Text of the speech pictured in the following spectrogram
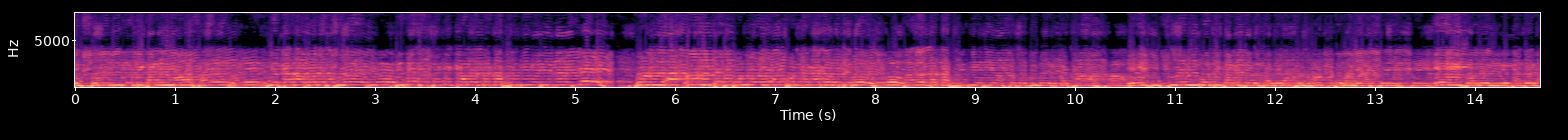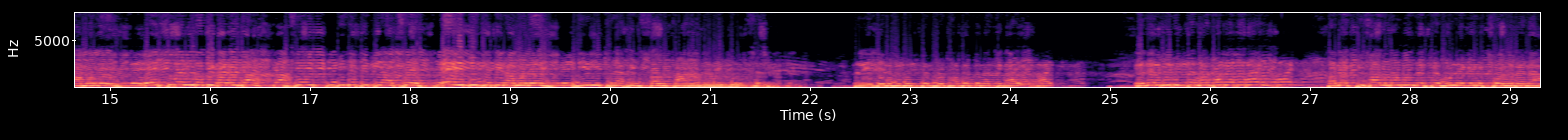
এই অধিকারী মহাশয়ের এই শুভেন্দু অধিকারী দল দলে এখন বর্তমানে আছে, এই দলের নেতাদের আমলে, এই যে বিজেপিতে আছে, এই বিজেপির আমলে সংখ্যা আরও বেড়ে গিয়েছে। তাহলে এদের বিরুদ্ধে ভোট হবে তো নাকি ভাই? এদের বিরুদ্ধে ভোট হবে না ভাই? তবে কৃষক বন্ধুদেরকে ভুলে গেলে চলবে না।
